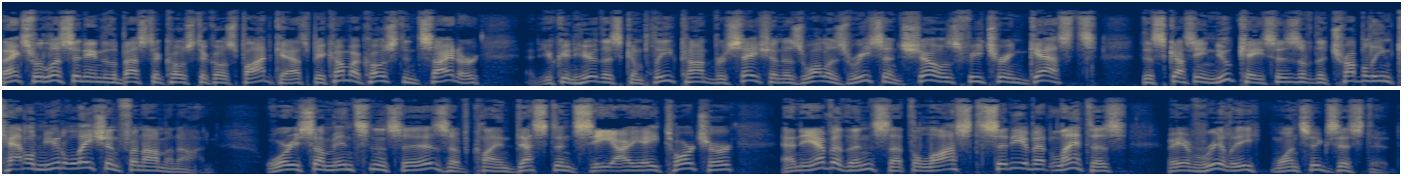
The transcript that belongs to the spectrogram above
Thanks for listening to the Best of Coast to Coast podcast. Become a Coast Insider, and you can hear this complete conversation as well as recent shows featuring guests discussing new cases of the troubling cattle mutilation phenomenon, worrisome instances of clandestine CIA torture, and the evidence that the lost city of Atlantis may have really once existed.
